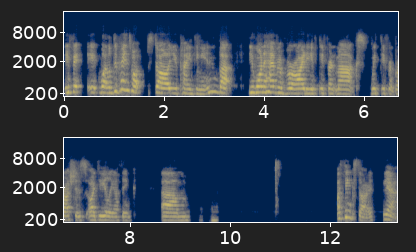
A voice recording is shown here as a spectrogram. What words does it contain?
if it, it well it depends what style you're painting in, but you want to have a variety of different marks with different brushes, ideally, I think. Um, I think so, yeah.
